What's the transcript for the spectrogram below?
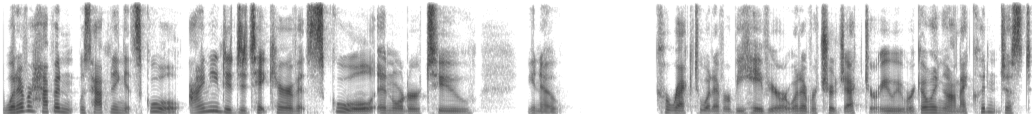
whatever happened was happening at school. I needed to take care of at school in order to, you know, correct whatever behavior or whatever trajectory we were going on. I couldn't just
